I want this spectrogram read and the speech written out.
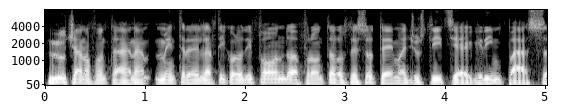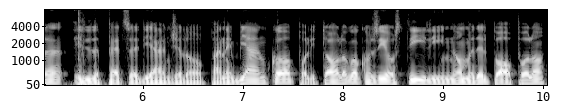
Luciano Fontana, mentre l'articolo di fondo affronta lo stesso tema, giustizia e Green Pass, il pezzo è di Angelo Panebianco, politologo, così ostili in nome del popolo,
